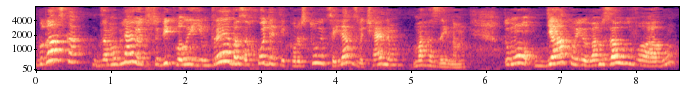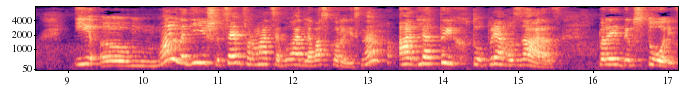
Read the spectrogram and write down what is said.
Будь ласка, замовляють собі, коли їм треба, заходять і користуються як звичайним магазином. Тому дякую вам за увагу і е, маю надію, що ця інформація була для вас корисна. А для тих, хто прямо зараз перейде в сторіс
